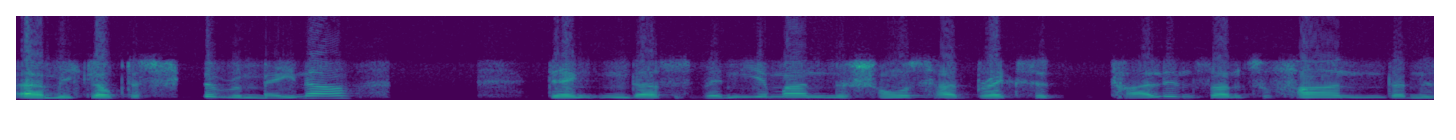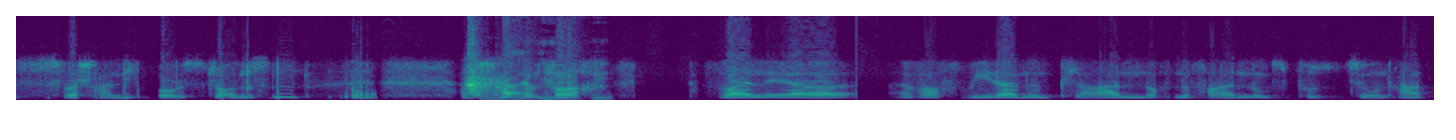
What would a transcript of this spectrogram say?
Ähm, ich glaube, dass viele Remainer denken, dass wenn jemand eine Chance hat, Brexit total ins Sand zu fahren, dann ist es wahrscheinlich Boris Johnson. einfach, weil er einfach weder einen Plan noch eine Verhandlungsposition hat.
